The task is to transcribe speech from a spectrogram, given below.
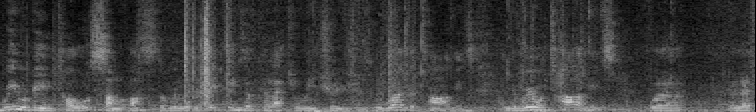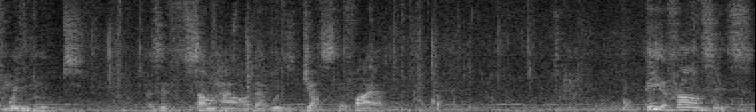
we were being told, some of us, that we were the victims of collateral intrusions. We weren't the targets, and the real targets were the left-wing groups as if somehow that was justifiable. Peter Francis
